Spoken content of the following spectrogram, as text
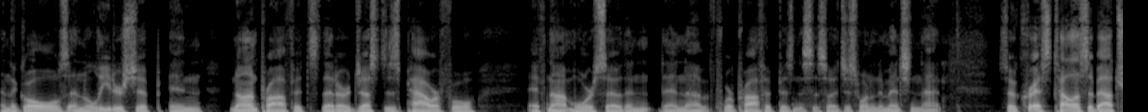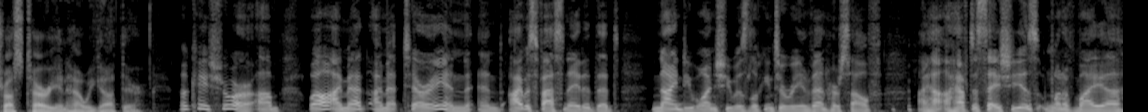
and the goals and the leadership in nonprofits that are just as powerful, if not more so, than than uh, for profit businesses. So I just wanted to mention that. So, Kris, tell us about Trust Terry and how we got there. Okay, sure. Um, well, I met I met Terry, and and I was fascinated that 91 she was looking to reinvent herself. I, ha- I have to say she is one of my uh,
